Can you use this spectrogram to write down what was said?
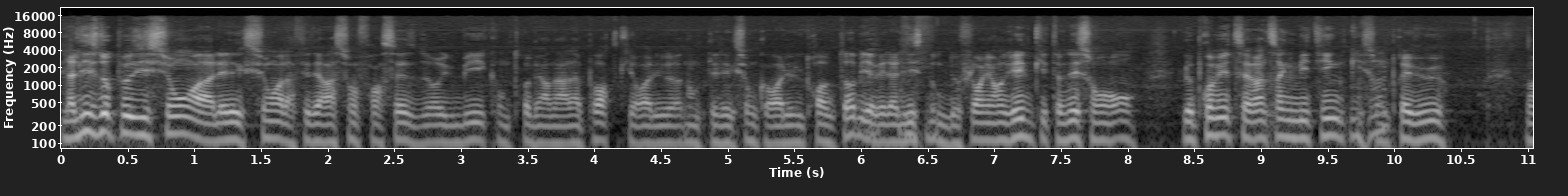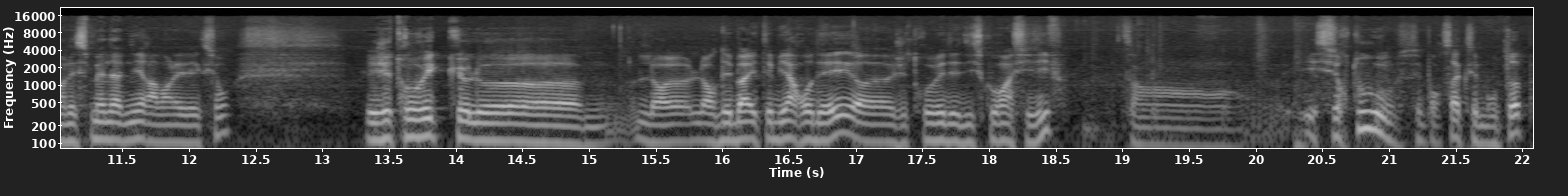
la, liste d'opposition à l'élection à la Fédération française de rugby contre Bernard Laporte, qui aura lieu, donc l'élection qui aura lieu le 3 octobre. Il y avait la liste donc, de Florian Grill qui tenait son, le premier de ses 25 meetings qui sont mhm. prévus dans les semaines à venir avant l'élection. Et j'ai trouvé que le, leur, débat était bien rodé, euh, j'ai trouvé des discours incisifs. Et surtout, c'est pour ça que c'est mon top,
